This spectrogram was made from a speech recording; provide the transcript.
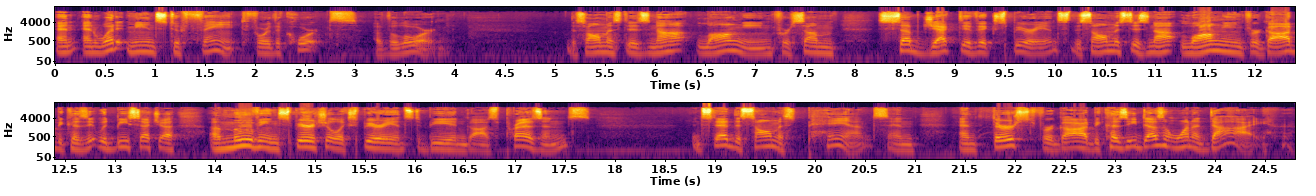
and, and what it means to faint for the courts of the Lord. The psalmist is not longing for some subjective experience. The psalmist is not longing for God because it would be such a, a moving spiritual experience to be in God's presence. Instead, the psalmist pants and, and thirsts for God because he doesn't want to die.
